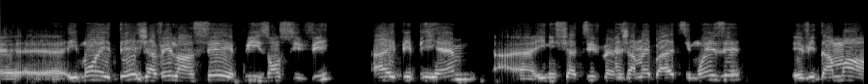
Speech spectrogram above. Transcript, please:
euh, ils m'ont aidé, j'avais lancé et puis ils ont suivi. IBBM, euh, Initiative Benjamin Bahati Moise. Évidemment,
